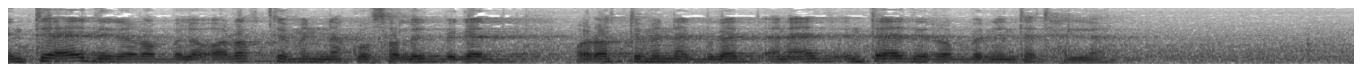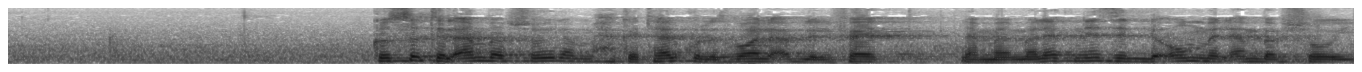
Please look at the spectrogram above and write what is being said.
أنت قادر يا رب. لو قربت منك وصليت بجد وقربت منك بجد أنا قادر أنت قادر يا رب إن أنت تحلها. قصة الأنبا بشوي لما حكيتها لكم الأسبوع اللي قبل اللي فات. لما الملاك نزل لأم الأنبا بشوي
